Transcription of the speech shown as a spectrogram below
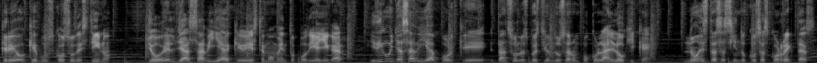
creo que buscó su destino. Joel ya sabía que este momento podía llegar. Y digo ya sabía porque tan solo es cuestión de usar un poco la lógica. No estás haciendo cosas correctas,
